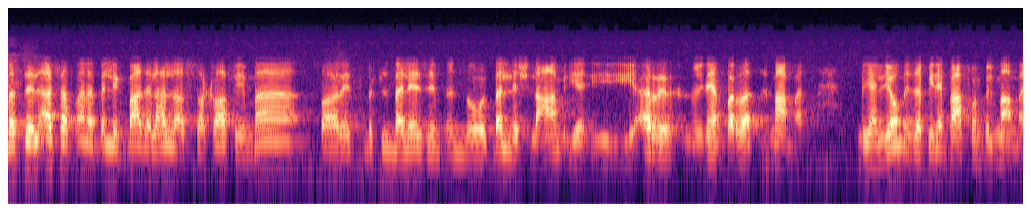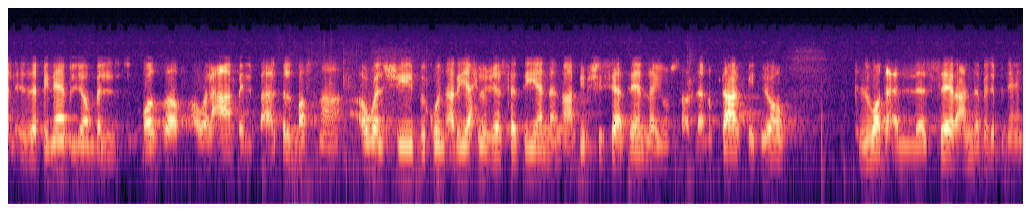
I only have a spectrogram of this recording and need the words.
بس للأسف أنا بقول لك بعد لهلأ الثقافة ما صارت مثل ما لازم إنه يبلش العامل يقرر إنه ينام برات المعمل. يعني اليوم إذا بينام عفوا بالمعمل إذا بينام اليوم الموظف أو العامل بقلب المصنع أول شيء بيكون أريح له جسديا لأنه عم بيمشي ساعتين ليوصل لأنه بتعرفي اليوم الوضع السير عندنا بلبنان.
